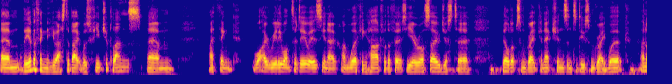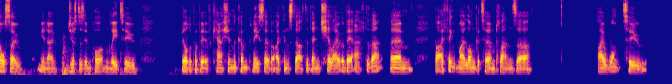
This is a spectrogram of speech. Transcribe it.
Um, the other thing that you asked about was future plans. Um, I think what I really want to do is, you know, I'm working hard for the first year or so just to build up some great connections and to do some great work. And also, you know, just as importantly, to build up a bit of cash in the company so that I can start to then chill out a bit after that. Um, but I think my longer term plans are I want to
